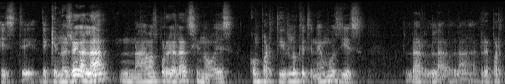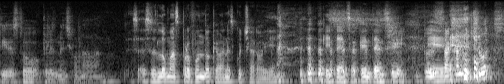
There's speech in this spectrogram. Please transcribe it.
este, de que no es regalar, nada más por regalar, sino es compartir lo que tenemos y es la, la, la repartir esto que les mencionaba. Eso es lo más profundo que van a escuchar hoy, ¿eh? Qué intenso, qué intenso. Sí, entonces Eh. saca los shots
